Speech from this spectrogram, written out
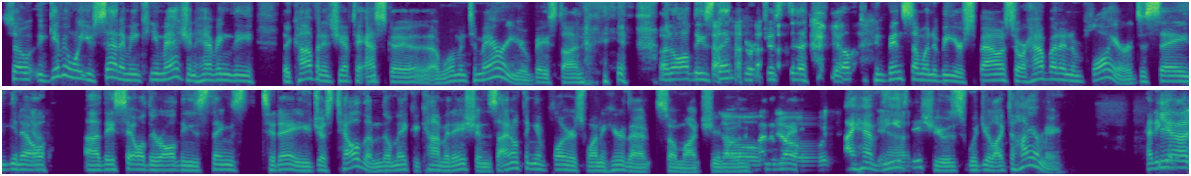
so, given what you said, I mean, can you imagine having the the confidence you have to ask a, a woman to marry you based on on all these things, or just to, yeah. to, convince someone to be your spouse, or how about an employer to say, you know. Yeah. Uh, they say, "Oh, there are all these things today." You just tell them; they'll make accommodations. I don't think employers want to hear that so much. You know. By the no. way, I have yeah. these issues. Would you like to hire me? Yeah,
